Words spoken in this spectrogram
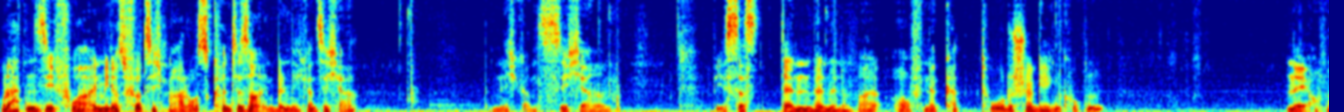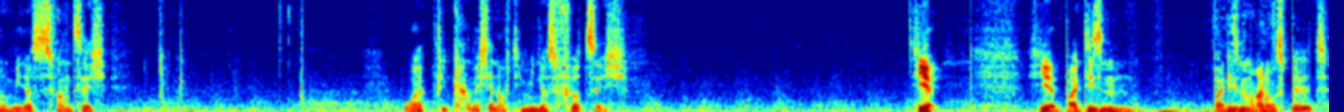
Oder hatten sie vorher ein minus 40 Malus? Könnte sein, bin nicht ganz sicher. Bin nicht ganz sicher. Wie ist das denn, wenn wir nochmal auf eine katholische Gegend gucken? Ne, auch nur minus 20. Woher, wie kam ich denn auf die minus 40? Hier. Hier, bei diesem, bei diesem Meinungsbild.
